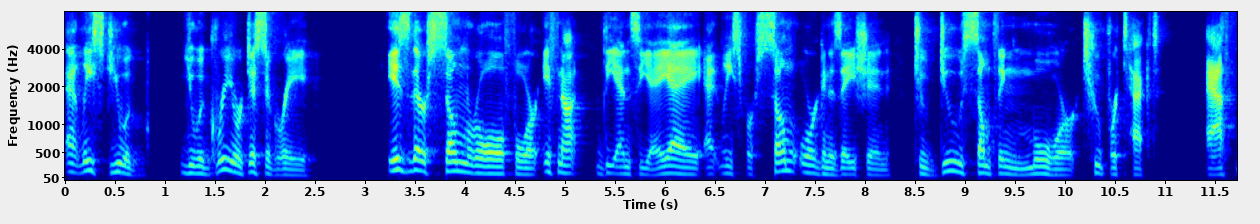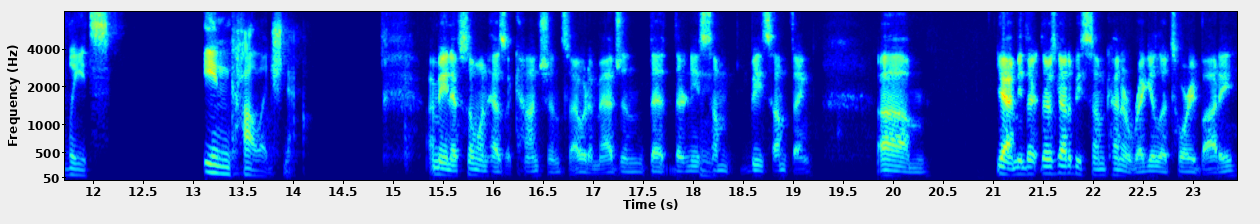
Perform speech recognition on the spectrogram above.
at least you you agree or disagree. Is there some role for, if not the NCAA, at least for some organization to do something more to protect athletes in college now? I mean, if someone has a conscience, I would imagine that there needs Mm. some be something. Um, yeah, I mean, there, there's got to be some kind of regulatory body.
